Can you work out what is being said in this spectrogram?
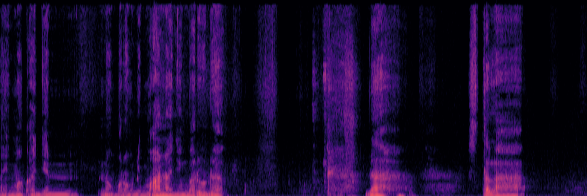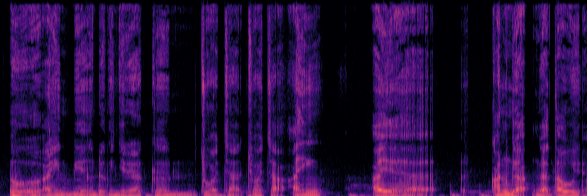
Aing mah kajen nongkrong di mana yang baru udah nah setelah oh, aing biar udah kenyeriakan cuaca cuaca aing ayah kan nggak nggak tahu ya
